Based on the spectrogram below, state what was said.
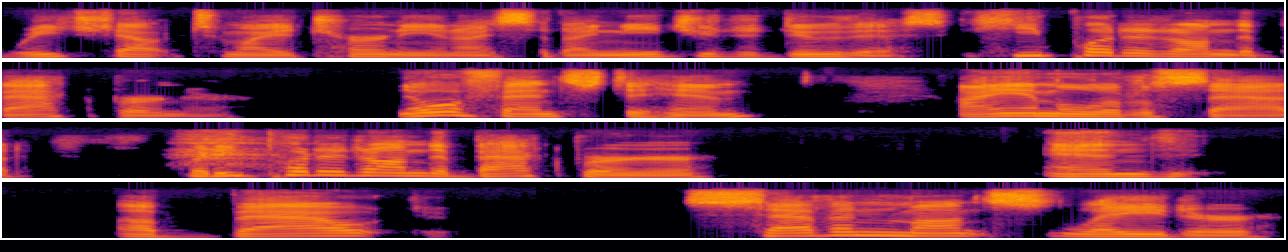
reached out to my attorney and i said i need you to do this. He put it on the back burner. No offense to him. I am a little sad but he put it on the back burner. And about seven months later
